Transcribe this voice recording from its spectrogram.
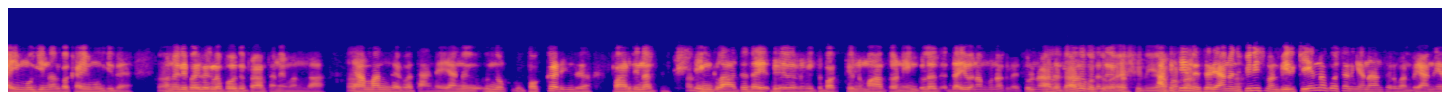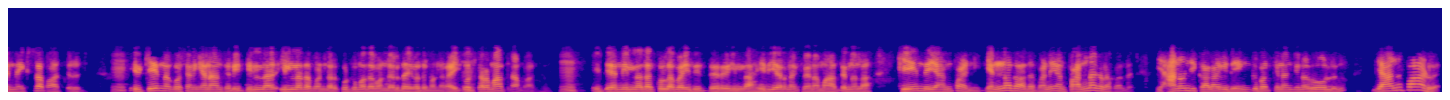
ಕೈ ಮುಗಿ ನಲ್ಪ ಕೈ ಮುಗಿದೆ. ಮನೇಲಿ ಬೈಲಗ್ಲ ಪೋದು ಪ್ರಾರ್ಥನೆ ಮಂದ. ಯಾ ಮಂದೆ ಗೊತ್ತಾಂಡೆ ಯಾನು ಉಂದು ಪೊಕ್ಕಡಿಂದ ಪಾರ್ ದಿನ ಎಂಕುಲ ಆತ ದೇವರ ಮಿತ್ತ ಭಕ್ತಿಯನ್ನು ಮಾತೋಣ ಎಂಕುಲ ದೈವ ನಮ್ಮನಕ್ಲೆ ತುಳುನಾಡು ಸರ್ ಯಾನೊಂದು ಫಿನಿಶ್ ಮಾಡಿ ಇರ್ ಕೇನ್ನ ಕ್ವಶನ್ಗೆ ಏನು ಆನ್ಸರ್ ಬಂದ್ರೆ ಯಾನ್ ಎನ್ನ ಎಕ್ಸ್ಟ್ರಾ ಪಾತ್ರ ಹ್ಮ್. ಇರ್ ಕೇನ್ನ ಕ್ವಶನ್ ಏನ್ ಆನ್ಸರ್ ಇತ್ತು ಇಲ್ಲ ಇಲ್ಲದ ಬಂಡರ್ ಕುಟುಂಬದ ಬಂಡರ್ ದೈವದ ಬಂಡರ್ ಐಕೋಸ್ಕರ ಮಾತ್ರ ಪಾತ್ರ ಹ್ಮ್. ಏನು ಇಲ್ಲದ ಕುಲ ಬೈದಿತ್ತೇರು ಇಲ್ಲ ಹಿರಿಯರ್ನಕ್ಲೆನ ಮಾತನ್ನೆಲ್ಲ ಕೇಂದ್ರ ಯಾನ್ ಪಾಡಿ ಎನ್ನದಾದ ಪಣಿ ಯಾನ್ ಪನ್ನಗಳ ಬಂದ್ರೆ ಯಾನೊಂದು ಕಲಾವಿದ ಎಂಕ್ ಬತ್ತಿನಂಚಿನ ರೋಲ್ ಯಾನ್ ಪಾಡುವೆ.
